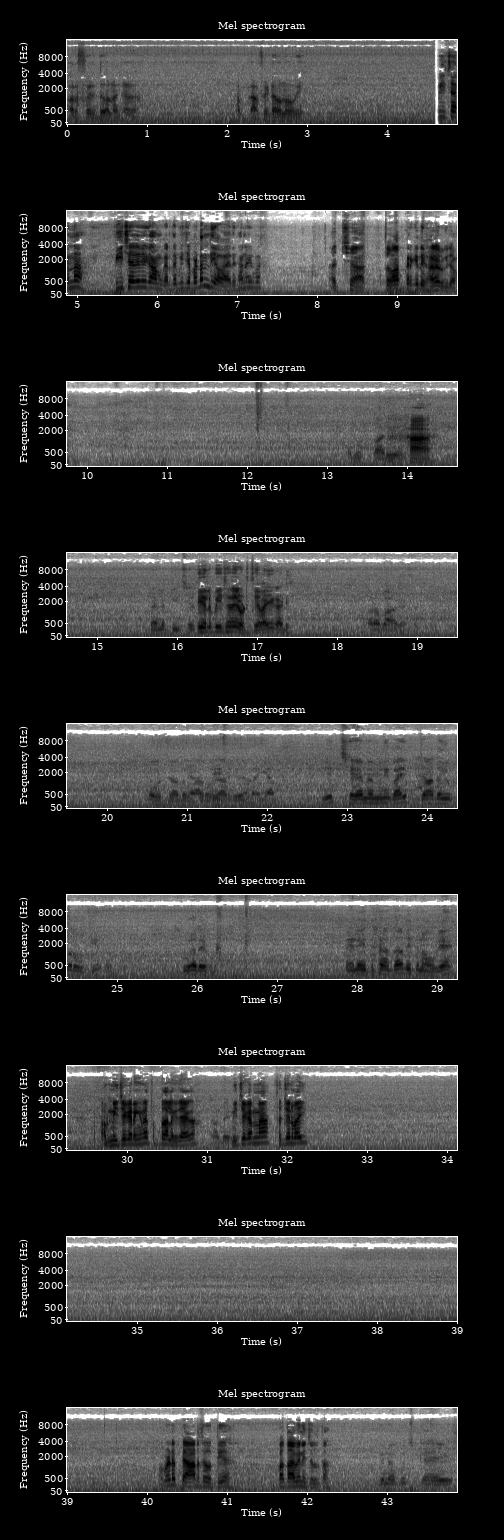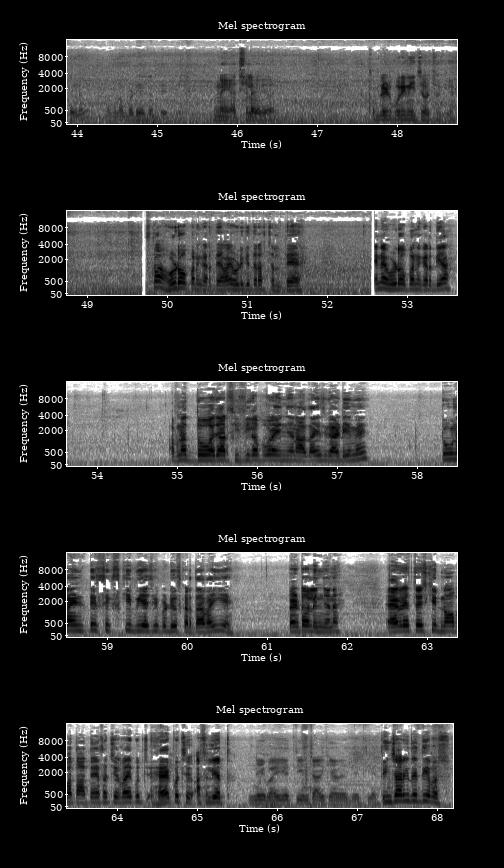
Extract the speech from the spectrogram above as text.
और फिर दोनों जगह। अब काफ़ी डाउन हो गई फीचर ना पीछे से भी काम करता है। पीछे बटन दिया हुआ है दिखाना एक बार। अच्छा तो आप करके दिखा रहे रुक जाओ अब उठ पा रही है। हाँ। पहले पीछे से। पीछे से उठती है भाई ये गाड़ी। और अब आगे से बहुत ज़्यादा ऊपर हो जाती है। ये छह में नहीं भाई ज़्यादा ही ऊपर होती है तो। पूरा देखो। पहले इतना था अब इतना हो गया अब नीचे करेंगे ना तब पता लग जाएगा। हाँ, नीचे करना सचिन भाई। बड़े प्यार से होती है। पता भी नहीं चलता। बिना कुछ कहे सुने अपना बढ़िया कर देती है नहीं अच्छी लग रही है भाई। कंप्लीट पूरी नीचे हो चुकी है। इसका हुड ओपन करते हैं भाई हुड की तरफ़ चलते हैं। मैंने हुड ओपन कर दिया। अपना 2000 सीसी का पूरा इंजन आता है इस गाड़ी में। 296 की बीएचपी प्रोड्यूस करता है भाई ये। पेट्रोल इंजन है। एवरेज तो इसकी नौ बताते हैं सचिन भाई कुछ है कुछ असलियत? नहीं भाई ये तीन चार की एवरेज देती है। तीन चार की देती है बस?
